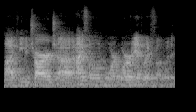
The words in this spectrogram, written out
Uh, you can even charge uh, an iPhone or, or Android phone with it.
